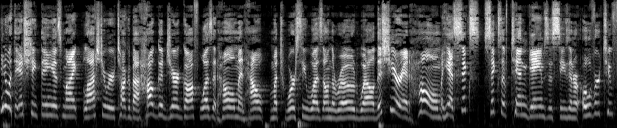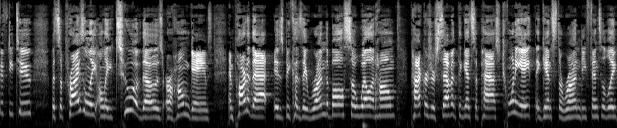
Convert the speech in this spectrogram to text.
You know what the interesting thing is, Mike? Last year we were talking about how good Jared Goff was at home and how much worse he was on the road. Well, this year at home, he has six six of ten games this season are over 252, but surprisingly, only two of those are home games, and part of that is because they run the ball so well at home. Packers are seventh against the pass, 28th against the run defensively.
